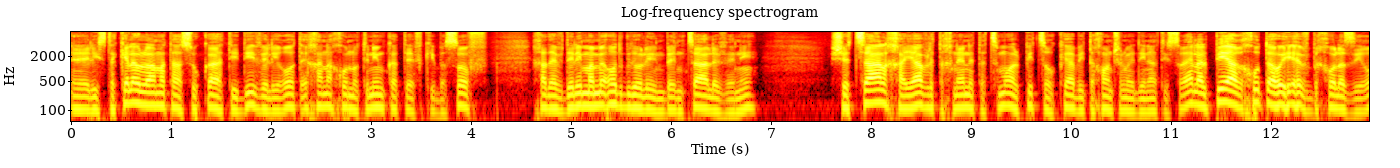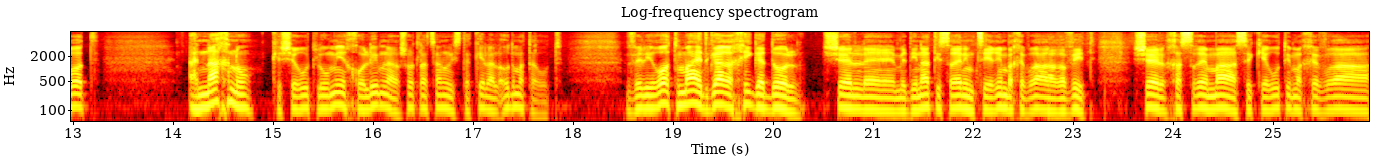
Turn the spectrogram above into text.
אה, להסתכל על עולם התעסוקה העתידי ולראות איך אנחנו נותנים כתף, כי בסוף, אחד ההבדלים המאוד גדולים בין צה"ל לביני, שצה"ל חייב לתכנן את עצמו על פי צורכי הביטחון של מדינת ישראל, על פי היערכות האויב בכל הזירות. אנחנו, כשירות לאומי, יכולים להרשות לעצמנו להסתכל על עוד מטרות, ולראות מה האתגר הכי גדול של uh, מדינת ישראל עם צעירים בחברה הערבית, של חסרי מעש, היכרות עם החברה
